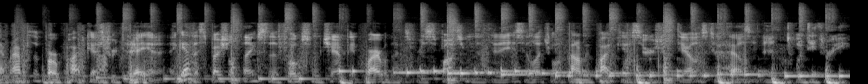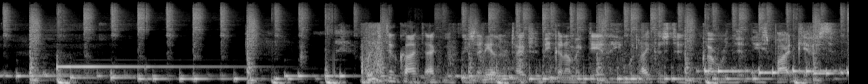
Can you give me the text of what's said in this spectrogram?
That wraps up our podcast for today. And again, a special thanks to the folks from Champion Fiberglass for sponsoring the today's Electrical Economy podcast series for Dallas 2023. Please do contact me if there's any other types of economic data you would like us to cover in these podcasts.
